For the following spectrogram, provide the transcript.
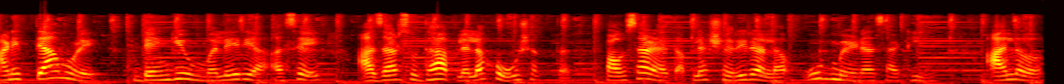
आणि त्यामुळे डेंग्यू मलेरिया असे आजारसुद्धा आपल्याला होऊ शकतात. पावसाळ्यात आपल्या शरीराला ऊब मिळण्यासाठी आलं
